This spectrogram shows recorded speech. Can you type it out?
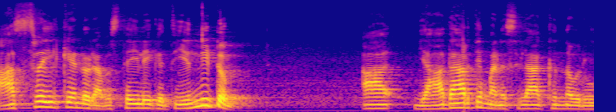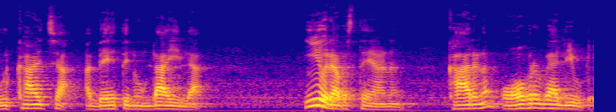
ആശ്രയിക്കേണ്ട ഒരു അവസ്ഥയിലേക്ക് എത്തി. എന്നിട്ടും ആ യാഥാർത്ഥ്യം മനസ്സിലാക്കുന്ന ഒരു ഉൾക്കാഴ്ച അദ്ദേഹത്തിന് ഉണ്ടായില്ല. ഈ ഒരവസ്ഥയാണ് കാരണം ഓവർ വാല്യൂഡ്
